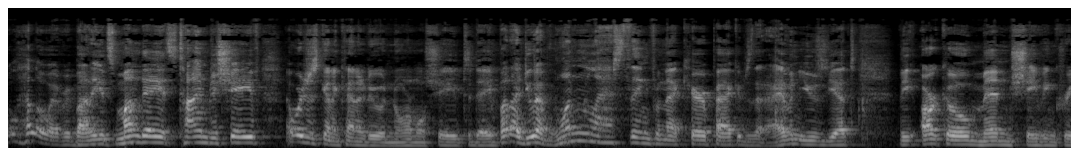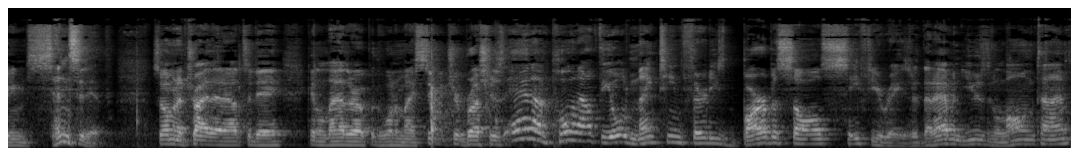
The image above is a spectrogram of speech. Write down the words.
Well, hello everybody. It's Monday, it's time to shave, and we're just gonna kind of do a normal shave today. But I do have one last thing from that care package that I haven't used yet, the Arko Men Shaving Cream Sensitive. So I'm gonna try that out today. Gonna lather up with one of my signature brushes, and I'm pulling out the old 1930s Barbasol safety razor that I haven't used in a long time.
